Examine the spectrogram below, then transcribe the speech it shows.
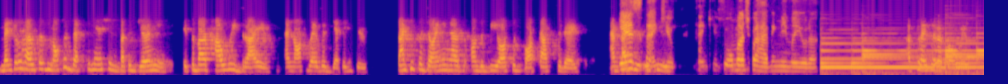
Mental health is not a destination, but a journey. It's about how we drive and not where we're getting to. Thank you for joining us on the Be Ausum podcast today. And thank yes, you, thank you. Thank you so much for having me, Mayura. A pleasure as always.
